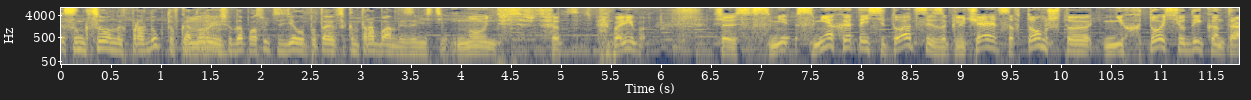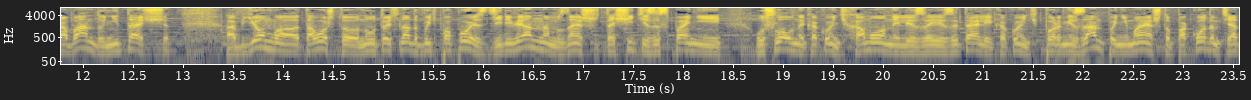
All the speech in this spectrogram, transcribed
Санкционных продуктов, которые mm. сюда, по сути дела, пытаются контрабандой завести. Ну, пойми, Смех этой ситуации заключается в том, что никто сюда контрабанду не тащит. Объем а, того, что, ну, то есть надо быть по пояс деревянным, знаешь, тащить из Испании условный какой-нибудь хамон или из Италии какой-нибудь пармезан, понимая, что по кодам тебя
